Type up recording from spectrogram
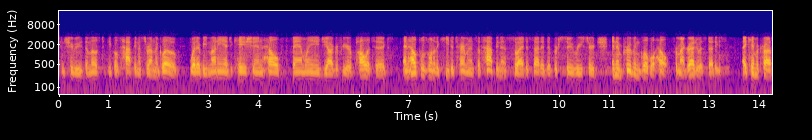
contribute the most to people's happiness around the globe, whether it be money, education, health, family, geography, or politics. And health was one of the key determinants of happiness, so I decided to pursue research in improving global health for my graduate studies. I came across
